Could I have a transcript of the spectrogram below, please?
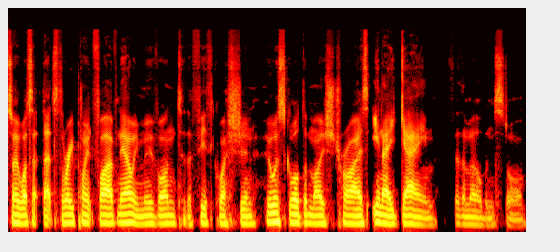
so what's that? That's 3.5 now. We move on to the fifth question. Who has scored the most tries in a game for the Melbourne Storm?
